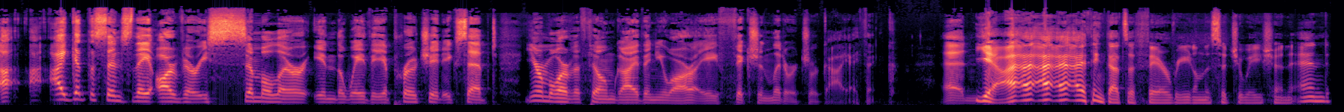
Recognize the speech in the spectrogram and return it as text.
I, I- get the sense they are very similar in the way they approach it, except you're more of a film guy than you are a fiction literature guy. I think. And Yeah, I, I- I think that's a fair read on the situation. And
